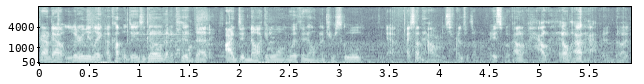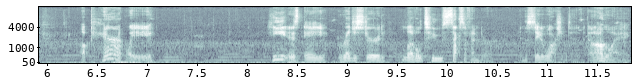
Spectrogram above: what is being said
found out literally like a couple days ago that a kid that I did not get along with in elementary school, yeah, I somehow was friends with him on Facebook. I don't know how the hell that happened, but apparently he is a registered level 2 sex offender in the state of Washington. And I'm like,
